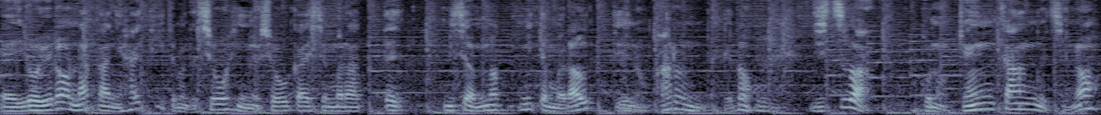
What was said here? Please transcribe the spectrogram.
えーいろいろ中に入ってきてまで商品を紹介してもらって店を見見てもらうっていうのがあるんだけど、実はこの玄関口の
